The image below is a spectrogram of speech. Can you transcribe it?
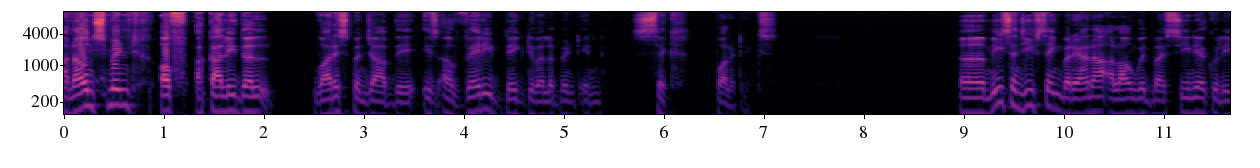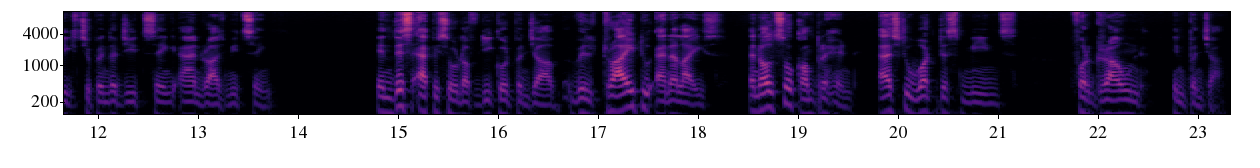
announcement of Akali Dal Waris Punjab Day is a very big development in Sikh politics. Uh, me, Sanjeev Singh Baryana, along with my senior colleagues Chupinderjeet Singh and Rajmeet Singh, in this episode of Decode Punjab, will try to analyze and also comprehend as to what this means for ground in Punjab.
